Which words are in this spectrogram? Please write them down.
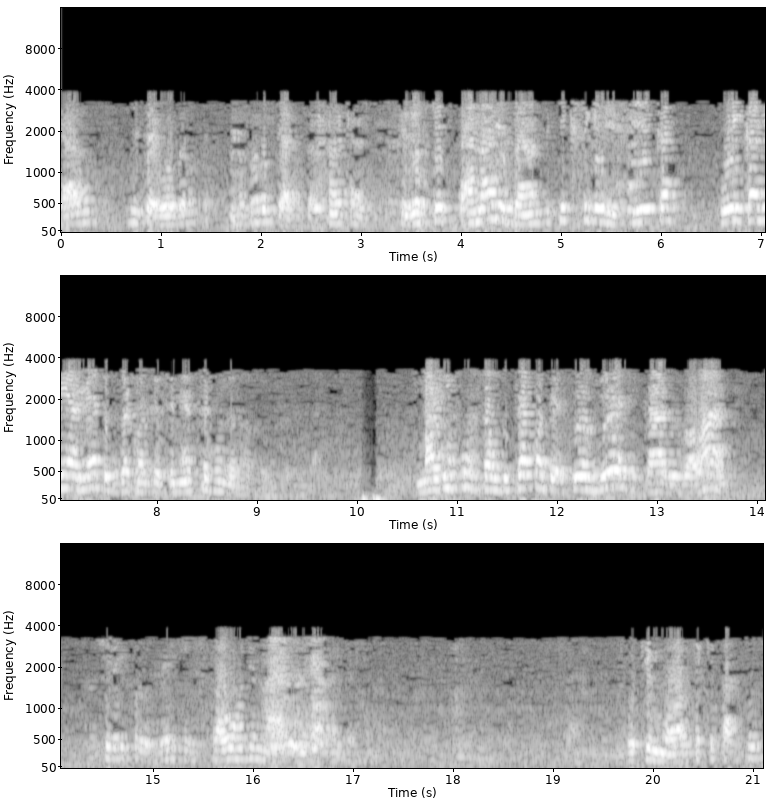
casa me pegou pelo pé. Eu fiquei analisando o que, que significa o encaminhamento dos acontecimentos segundo a nossa. Mas em função do que aconteceu nesse caso isolado, eu tirei proveito extraordinário o que mostra que está tudo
